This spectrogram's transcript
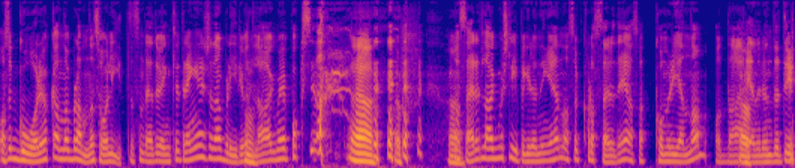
Og så går det jo ikke an å blande så lite som det du egentlig trenger, så da blir det jo Mm. et lag med epoksy, da. Ja. Uff. Ja. Og så er det et lag med slipegrunning igjen, og så klosser du det, og så kommer du gjennom, og da er det Ja. en runde til.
